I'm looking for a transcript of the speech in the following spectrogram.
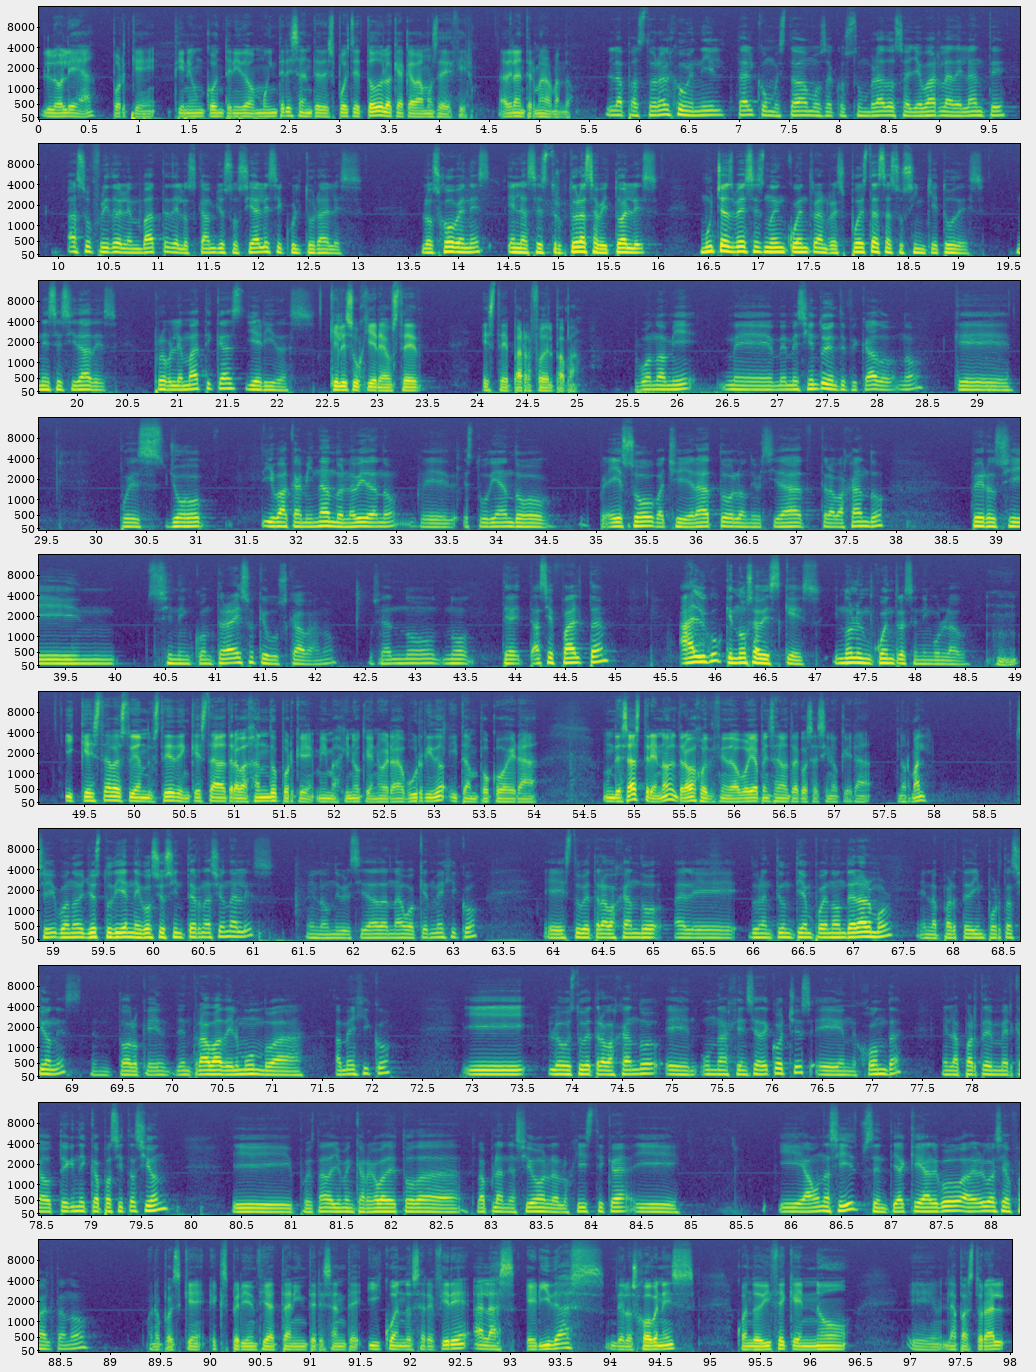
lo lea porque tiene un contenido muy interesante después de todo lo que acabamos de decir. Adelante, hermano Armando. La pastoral juvenil, tal como estábamos acostumbrados a llevarla adelante, ha sufrido el embate de los cambios sociales y culturales. Los jóvenes, en las estructuras habituales, muchas veces no encuentran respuestas a sus inquietudes, necesidades, problemáticas y heridas. ¿Qué le sugiere a usted este párrafo del Papa? Bueno, a mí me, me, me siento identificado, ¿no? Que pues yo iba caminando en la vida, ¿no? Eh, estudiando eso, bachillerato, la universidad, trabajando, pero sin, sin encontrar eso que buscaba, ¿no? O sea, no, no, te hace falta algo que no sabes qué es y no lo encuentras en ningún lado. ¿Y qué estaba estudiando usted? ¿En qué estaba trabajando? Porque me imagino que no era aburrido y tampoco era un desastre, ¿no? El trabajo, diciendo voy a pensar en otra cosa, sino que era normal. Sí, bueno, yo estudié negocios internacionales en la Universidad de Anáhuac en México. Eh, estuve trabajando eh, durante un tiempo en Under Armour, en la parte de importaciones, en todo lo que entraba del mundo a, a México. Y luego estuve trabajando en una agencia de coches, en Honda, en la parte de mercadotecnia y capacitación. Y pues nada, yo me encargaba de toda la planeación, la logística y, y aún así sentía que algo, algo hacía falta, ¿no? Bueno, pues qué experiencia tan interesante. Y cuando se refiere a las heridas de los jóvenes, cuando dice que no, eh, la pastoral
